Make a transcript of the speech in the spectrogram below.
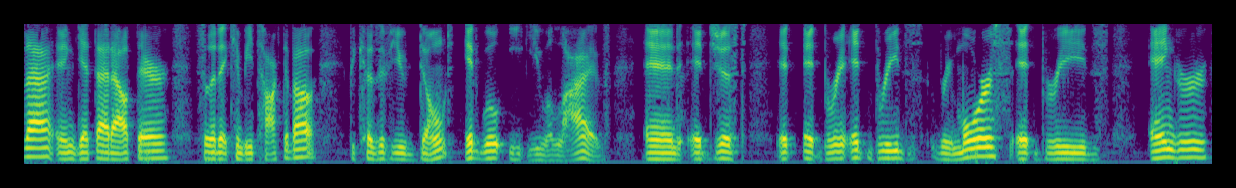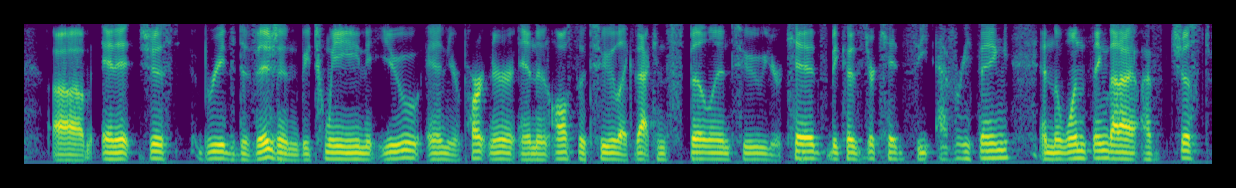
that and get that out there so that it can be talked about because if you don't it will eat you alive and it just it it it breeds remorse it breeds anger um, and it just breeds division between you and your partner and then also too like that can spill into your kids because your kids see everything. And the one thing that I, I've just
